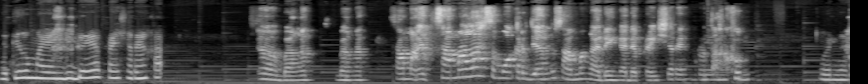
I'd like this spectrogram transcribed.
berarti lumayan juga ya pressure-nya kak? Oh, banget, banget. Sama, sama lah semua kerjaan tuh sama, nggak ada yang nggak ada pressure ya menurut ya, aku. Bener.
